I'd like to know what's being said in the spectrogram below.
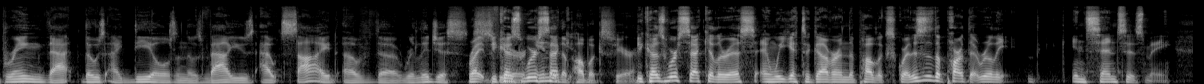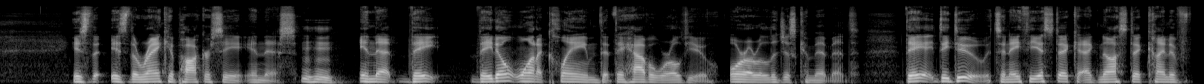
bring that those ideals and those values outside of the religious Right, because we're into sec- the public sphere. because we're secularists and we get to govern the public square. This is the part that really incenses me. Is the is the rank hypocrisy in this? Mm-hmm. In that they they don't want to claim that they have a worldview or a religious commitment. They they do. It's an atheistic, agnostic kind of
